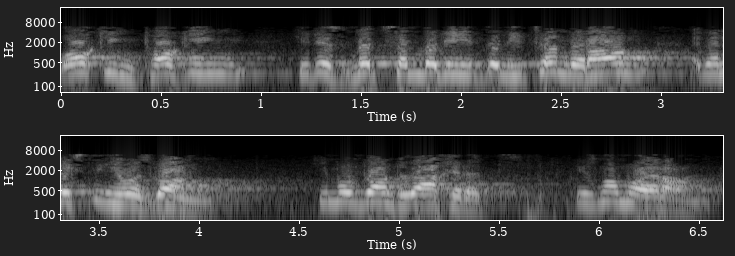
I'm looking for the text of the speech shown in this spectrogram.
walking, talking. He just met somebody, then he turned around, and the next thing he was gone. He moved on to the akhirat. He's no more around.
